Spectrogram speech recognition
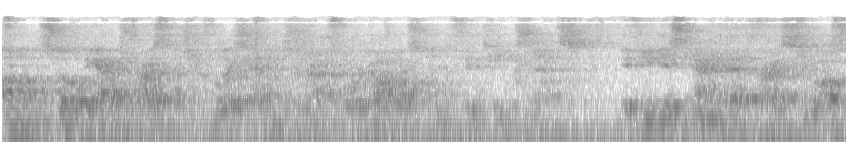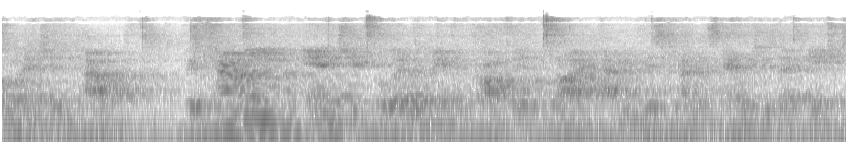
Um, so the average price of a Chick-fil-A sandwich is around four dollars and fifteen cents. If you discounted that price, you also mentioned how the county and Chick-fil-A would make a profit by having discounted sandwiches at games.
